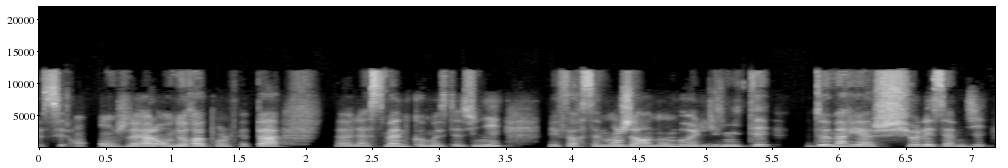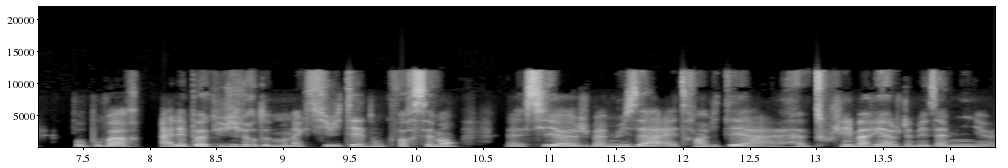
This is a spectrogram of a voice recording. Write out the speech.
C'est en, en, général en Europe on le fait pas la semaine comme aux États-Unis. Et forcément j'ai un nombre limité de mariages sur les samedis pour pouvoir à l'époque vivre de mon activité. Donc forcément, euh, si euh, je m'amuse à être invitée à, tous les mariages de mes amis euh,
